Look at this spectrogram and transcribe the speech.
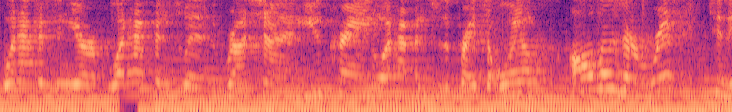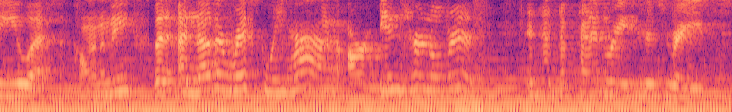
What happens in Europe? What happens with Russia and Ukraine? What happens with the price of oil? All those are risks to the U.S. economy. But another risk we have, our internal risk, is that the Fed raises rates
